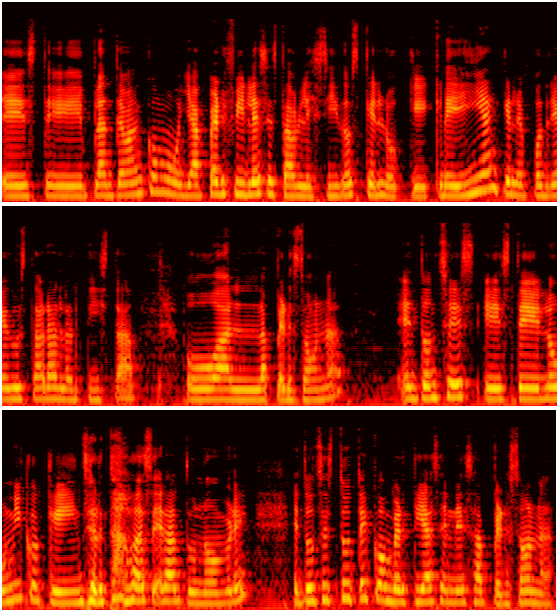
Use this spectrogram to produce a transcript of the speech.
este, planteaban como ya perfiles establecidos que lo que creían que le podría gustar al artista o a la persona entonces, este, lo único que insertabas era tu nombre. Entonces tú te convertías en esa persona,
